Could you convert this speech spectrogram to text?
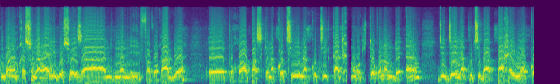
Bon impression na ngai liboso eza nani favorable. Euh, pourquoi Parce que na koti na kuti cadre moko kitoko nombre de 1 de 2 na kuti ba pareil moko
